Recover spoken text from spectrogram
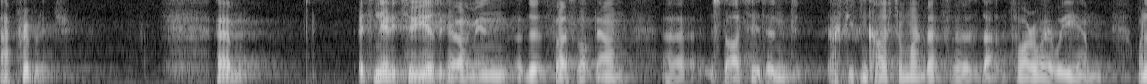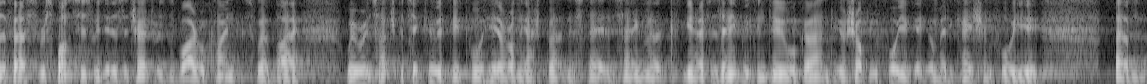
our privilege. Um, it's nearly two years ago, I mean, the first lockdown uh, started, and if you can cast your mind back for that far away, we, um, one of the first responses we did as a church was the viral kindness, whereby we were in touch particularly with people here on the Ashburton estate and saying, look, you know, if there's anything we can do, we'll go out and do your shopping for you, get your medication for you, um,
